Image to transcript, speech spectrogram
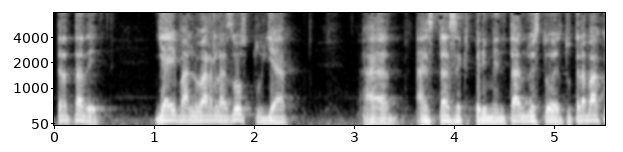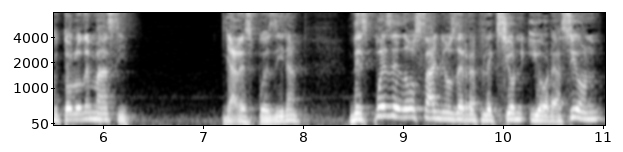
trata de ya evaluar las dos, tú ya ah, estás experimentando esto de tu trabajo y todo lo demás y ya después dirán. Después de dos años de reflexión y oración,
